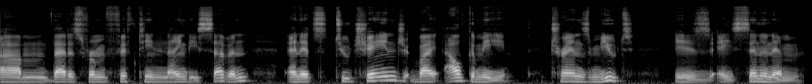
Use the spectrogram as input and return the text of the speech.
Um, that is from 1597, and it's to change by alchemy. Transmute is a synonym.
